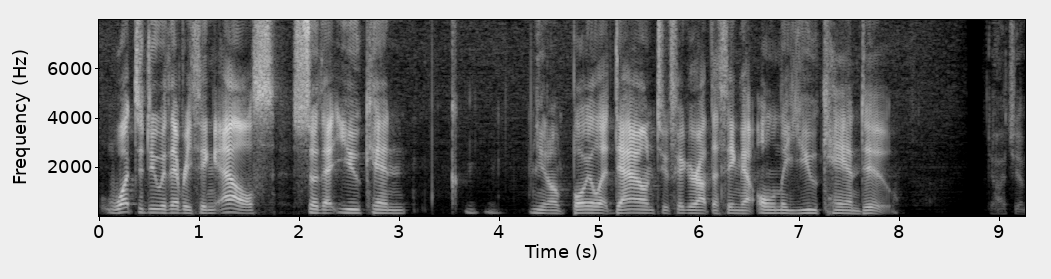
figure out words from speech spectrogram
what to do with everything else so that you can you know boil it down to figure out the thing that only you can do. Gotcha.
